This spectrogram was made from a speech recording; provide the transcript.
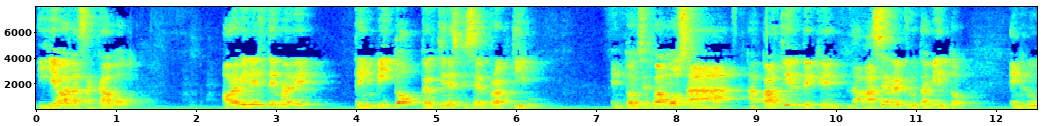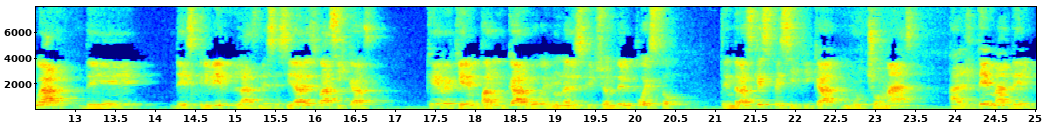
y llévalas a cabo. Ahora viene el tema de te invito, pero tienes que ser proactivo. Entonces vamos a, partir de que la base de reclutamiento, en lugar de, de escribir las necesidades básicas que requieren para un cargo en una descripción del puesto, tendrás que especificar mucho más al tema del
